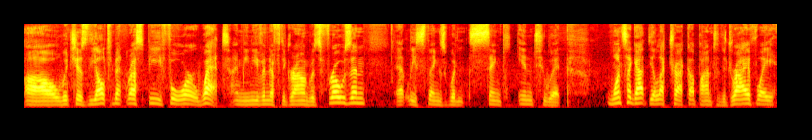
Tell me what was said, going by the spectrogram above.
uh, which is the ultimate recipe for wet. I mean, even if the ground was frozen, at least things wouldn't sink into it. Once I got the Electrac up onto the driveway,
